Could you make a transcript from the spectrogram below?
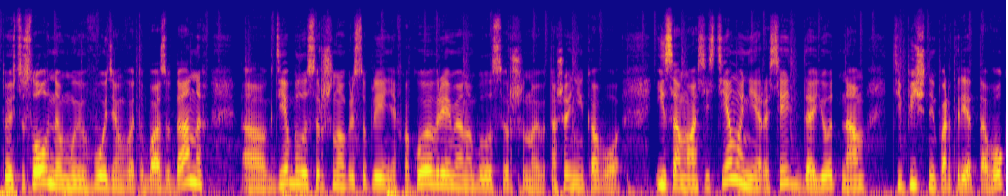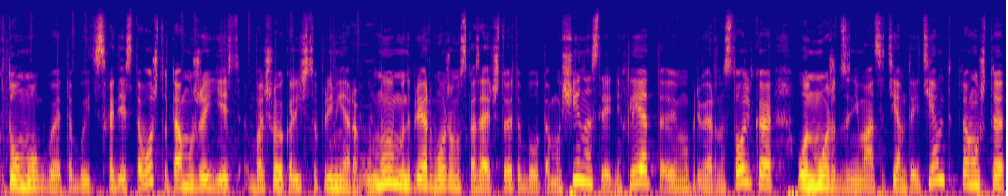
То есть условно мы вводим в эту базу данных, э, где было совершено преступление, в какое время оно было совершено и в отношении кого. И сама система нейросеть дает нам типичный портрет того, кто мог бы это быть, исходя из того, что там уже есть большое количество примеров. Мы, например, можем сказать, что это был там мужчина средних лет, ему примерно столько, он может заниматься тем-то и тем-то, потому что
